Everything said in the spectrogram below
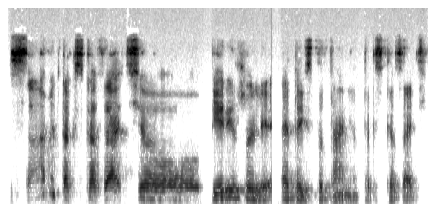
сами, так сказать, э, пережили это испытание, так сказать.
